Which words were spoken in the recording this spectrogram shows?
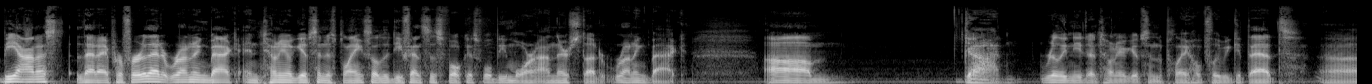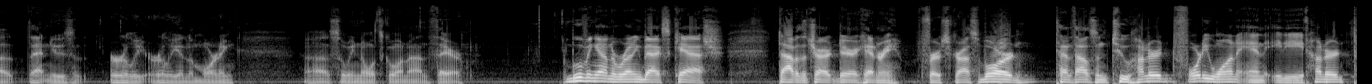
be honest that I prefer that at running back Antonio Gibson is playing, so the defense's focus will be more on their stud running back. Um, God, really need Antonio Gibson to play. Hopefully, we get that uh, that news early, early in the morning, uh, so we know what's going on there. Moving on to running backs, cash. Top of the chart, Derrick Henry. First across the board, 10,200, 41, and 8,800.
